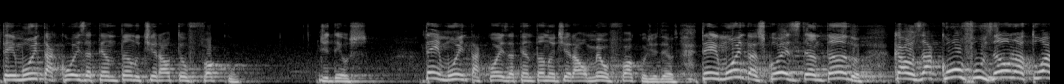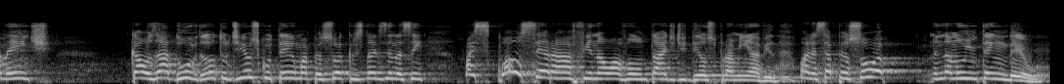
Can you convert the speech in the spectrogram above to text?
Tem muita coisa tentando tirar o teu foco de Deus. Tem muita coisa tentando tirar o meu foco de Deus. Tem muitas coisas tentando causar confusão na tua mente causar dúvidas. Outro dia eu escutei uma pessoa cristã dizendo assim: Mas qual será afinal a vontade de Deus para a minha vida? Olha, se a pessoa ainda não entendeu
